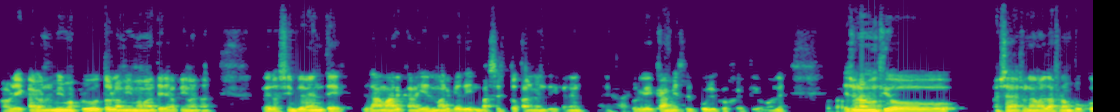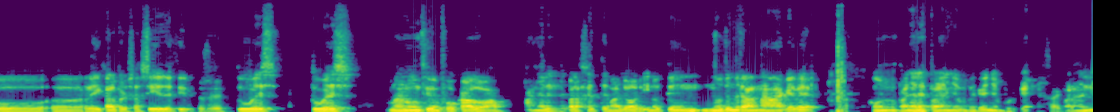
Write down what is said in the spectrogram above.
fabrica con los mismos productos, la misma materia prima, tal. pero simplemente la marca y el marketing va a ser totalmente diferente, porque cambias el público objetivo, ¿vale? Es un anuncio, o sea, es una metáfora un poco uh, radical, pero es así, es decir, sí. tú ves, tú ves un anuncio enfocado a pañales para gente mayor y no, ten, no tendrá nada que ver con pañales para niños pequeños, porque para,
